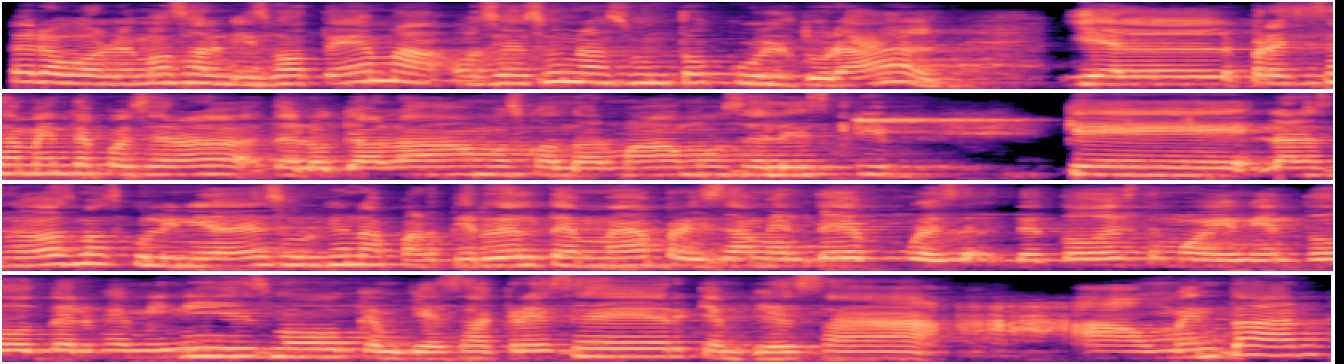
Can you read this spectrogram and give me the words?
Pero volvemos al mismo tema, o sea, es un asunto cultural. Y el, precisamente pues era de lo que hablábamos cuando armábamos el script, que las nuevas masculinidades surgen a partir del tema precisamente pues de todo este movimiento del feminismo que empieza a crecer, que empieza a aumentar.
